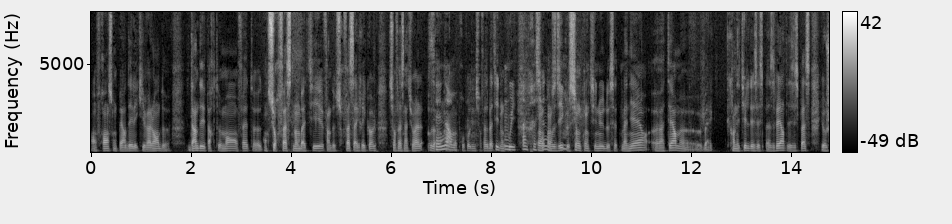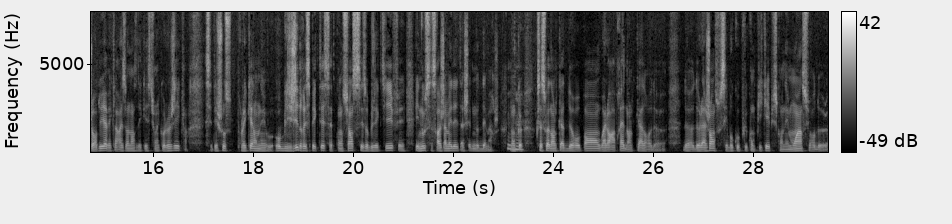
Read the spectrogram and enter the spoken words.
en France, on perdait l'équivalent d'un département en fait euh, en surface non bâtie, enfin de surface agricole, surface naturelle, c'est énorme. À, propos d'une surface bâtie. Donc mmh, oui, on, on, se dit que si on continue de cette manière, euh, à terme, bah, Qu'en est-il des espaces verts, des espaces Et aujourd'hui, avec la résonance des questions écologiques, c'est des choses pour lesquelles on est obligé de respecter cette conscience, ces objectifs, et, nous, ça sera jamais détaché de notre démarche. Mhm. Donc, euh, que ce soit dans le cadre d'Europan ou alors après dans le cadre de, de, l'agence où c'est beaucoup plus compliqué puisqu'on est moins sur de,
